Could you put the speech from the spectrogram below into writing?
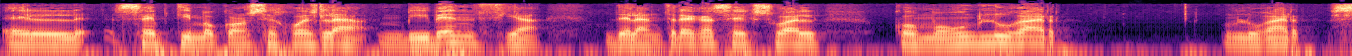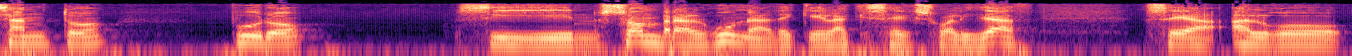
el séptimo consejo es la vivencia de la entrega sexual como un lugar, un lugar santo, puro, sin sombra alguna de que la sexualidad sea algo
